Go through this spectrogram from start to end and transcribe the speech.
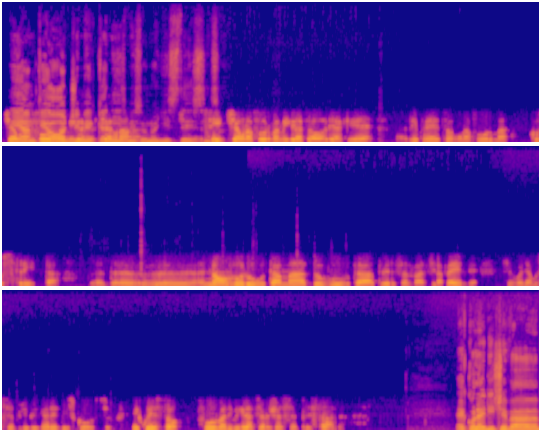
C'è e anche oggi migra- i meccanismi una, sono gli stessi. Sì, c'è una forma migratoria che è ripeto, una forma costretta, eh, eh, non voluta ma dovuta per salvarsi la pelle, se vogliamo semplificare il discorso. E questa forma di migrazione c'è sempre stata. Ecco, lei diceva,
